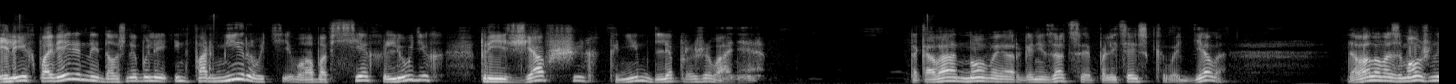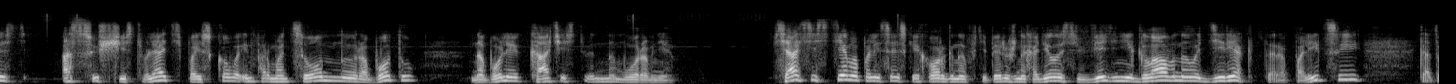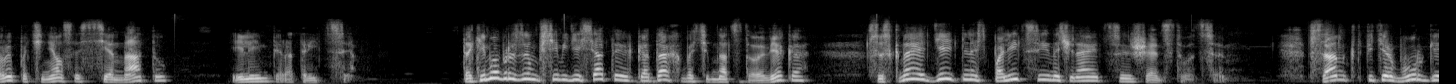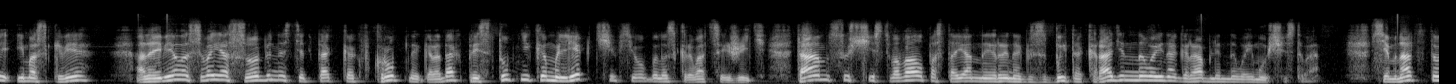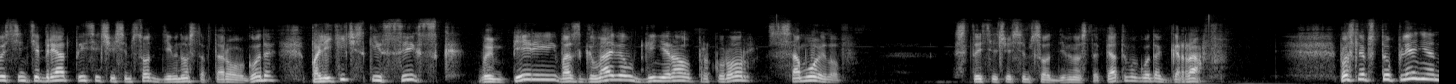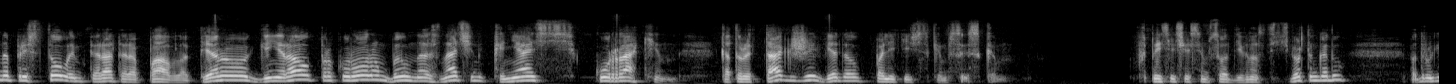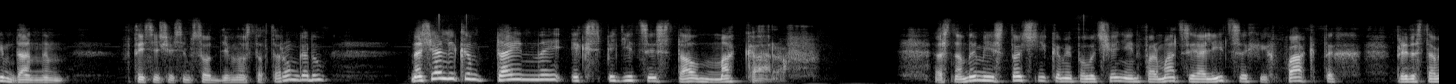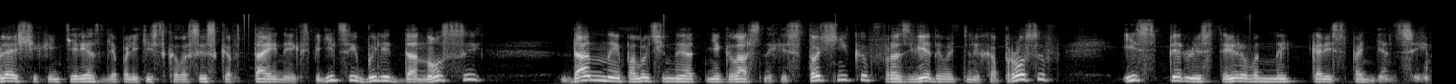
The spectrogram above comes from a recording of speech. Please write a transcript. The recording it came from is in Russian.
или их поверенные должны были информировать его обо всех людях, приезжавших к ним для проживания. Такова новая организация полицейского дела давала возможность осуществлять поисково-информационную работу на более качественном уровне. Вся система полицейских органов теперь уже находилась в ведении главного директора полиции, который подчинялся Сенату или императрице. Таким образом, в 70-х годах XVIII века сыскная деятельность полиции начинает совершенствоваться. В Санкт-Петербурге и Москве она имела свои особенности, так как в крупных городах преступникам легче всего было скрываться и жить. Там существовал постоянный рынок сбыта краденного и награбленного имущества. 17 сентября 1792 года политический сыск в империи возглавил генерал-прокурор Самойлов. С 1795 года граф. После вступления на престол императора Павла I генерал-прокурором был назначен князь Куракин, который также ведал политическим сыском. В 1794 году, по другим данным, в 1792 году начальником тайной экспедиции стал Макаров. Основными источниками получения информации о лицах и фактах предоставляющих интерес для политического сыска в тайной экспедиции, были доносы, данные, полученные от негласных источников, разведывательных опросов и сперлюстрированной корреспонденции.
